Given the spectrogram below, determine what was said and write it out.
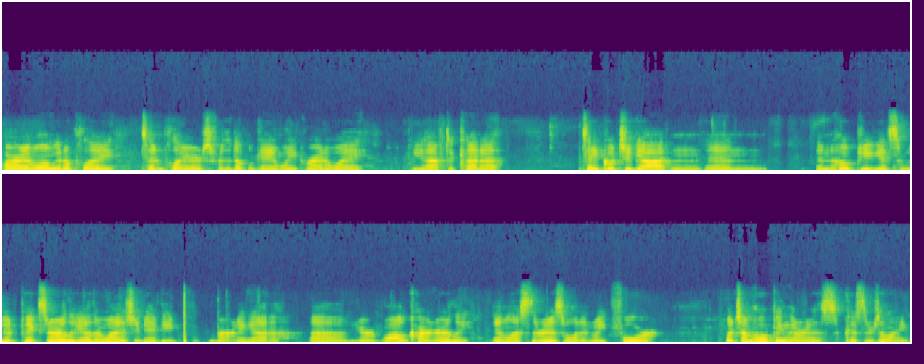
All right, well I'm going to play ten players for the double game week right away. You have to kind of take what you got and and and hope you get some good picks early. Otherwise, you may be burning a, uh, your wild card early, unless there is one in week four, which I'm hoping there is because there's only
